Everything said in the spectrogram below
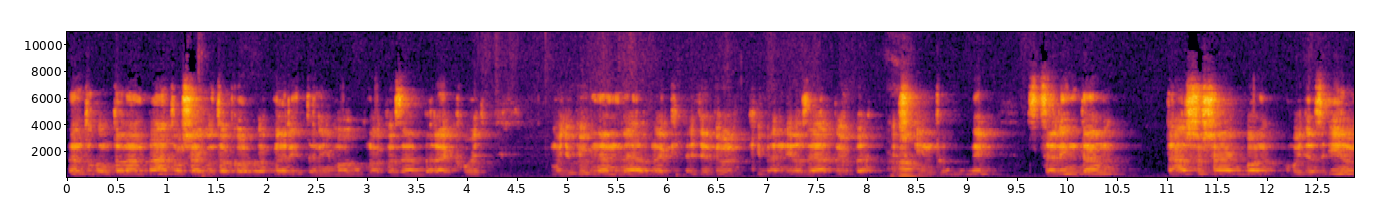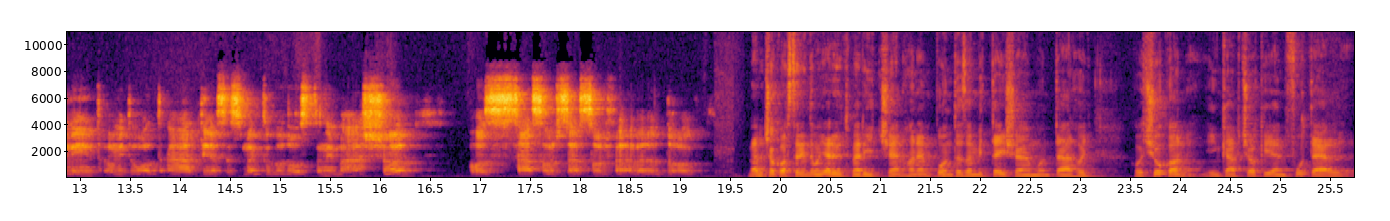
Nem tudom, talán bátorságot akarnak meríteni maguknak az emberek, hogy, mondjuk ők nem mernek egyedül kimenni az erdőbe Aha. és kint lenni. Szerintem társaságban, hogy az élményt, amit ott átélsz, ezt meg tudod osztani mással, az százszor, százszor felvelett dolog. Nem csak azt szerintem, hogy előtt merítsen, hanem pont az, amit te is elmondtál, hogy, hogy sokan inkább csak ilyen fotel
